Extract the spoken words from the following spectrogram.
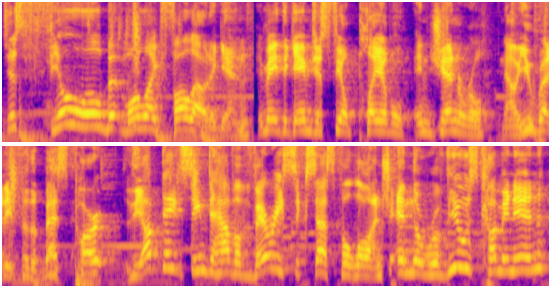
just feel a little bit more like Fallout again. It made the game just feel playable in general. Now, you ready for the best part? The update seemed to have a very successful launch, and the reviews coming in,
